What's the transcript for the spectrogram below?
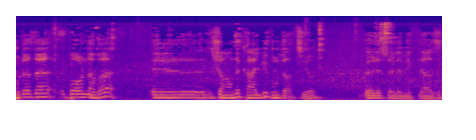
Burada Bornova e, şu anda kalbi burada atıyor. Öyle söylemek lazım.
